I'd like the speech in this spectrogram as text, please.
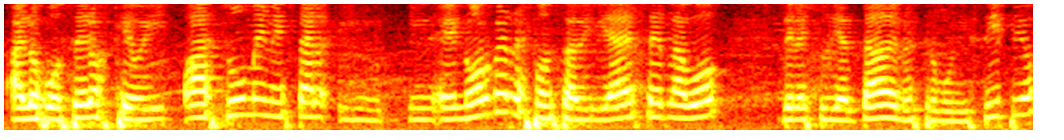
a los voceros que hoy asumen esta in- in- enorme responsabilidad de ser la voz del estudiantado de nuestro municipio.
